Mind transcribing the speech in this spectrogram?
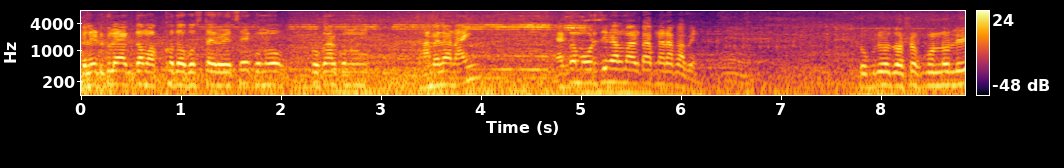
ব্লেডগুলো একদম অক্ষত অবস্থায় রয়েছে। কোনো প্রকার কোনো ঝামেলা নাই। একদম অরিজিনাল মালটা আপনারা পাবেন। সুপ্রিয় দর্শক মণ্ডলী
